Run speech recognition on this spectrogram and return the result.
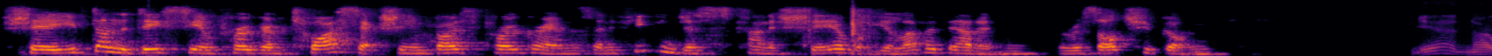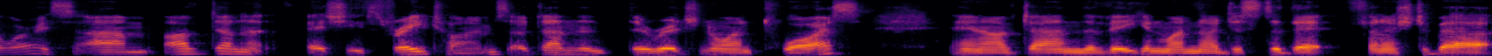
share, you've done the DCN program twice actually in both programs, and if you can just kind of share what you love about it and the results you've gotten. Yeah, no worries. Um, I've done it actually three times. I've done the, the original one twice, and I've done the vegan one. I just did that, finished about,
